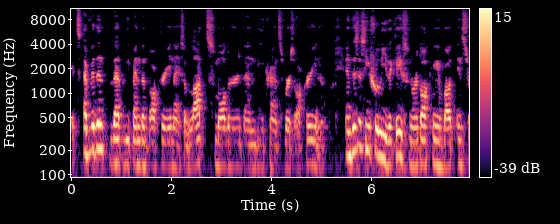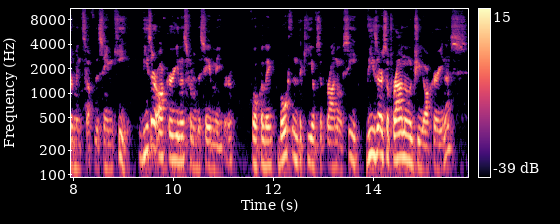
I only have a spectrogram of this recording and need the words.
it's evident that the pendant ocarina is a lot smaller than the transverse ocarina, and this is usually the case when we're talking about instruments of the same key. These are ocarinas from the same maker, Focalink, both in the key of soprano C. These are soprano G ocarinas,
